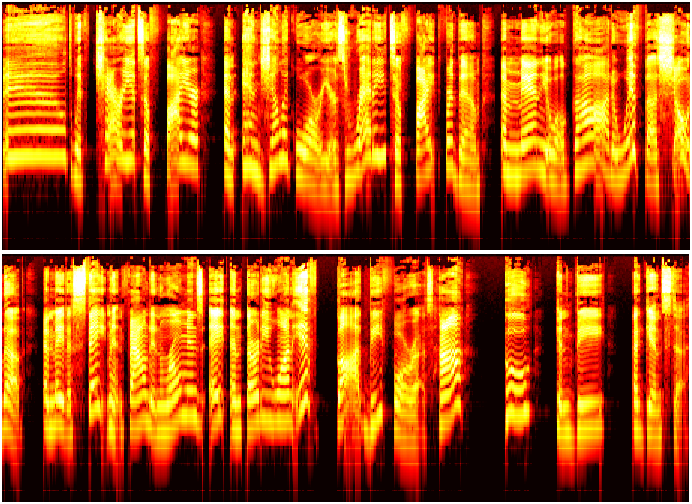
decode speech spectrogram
filled with chariots of fire and angelic warriors ready to fight for them. Emmanuel, God with us, showed up and made a statement found in Romans 8 and 31 If God be for us, huh? Who can be against us?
